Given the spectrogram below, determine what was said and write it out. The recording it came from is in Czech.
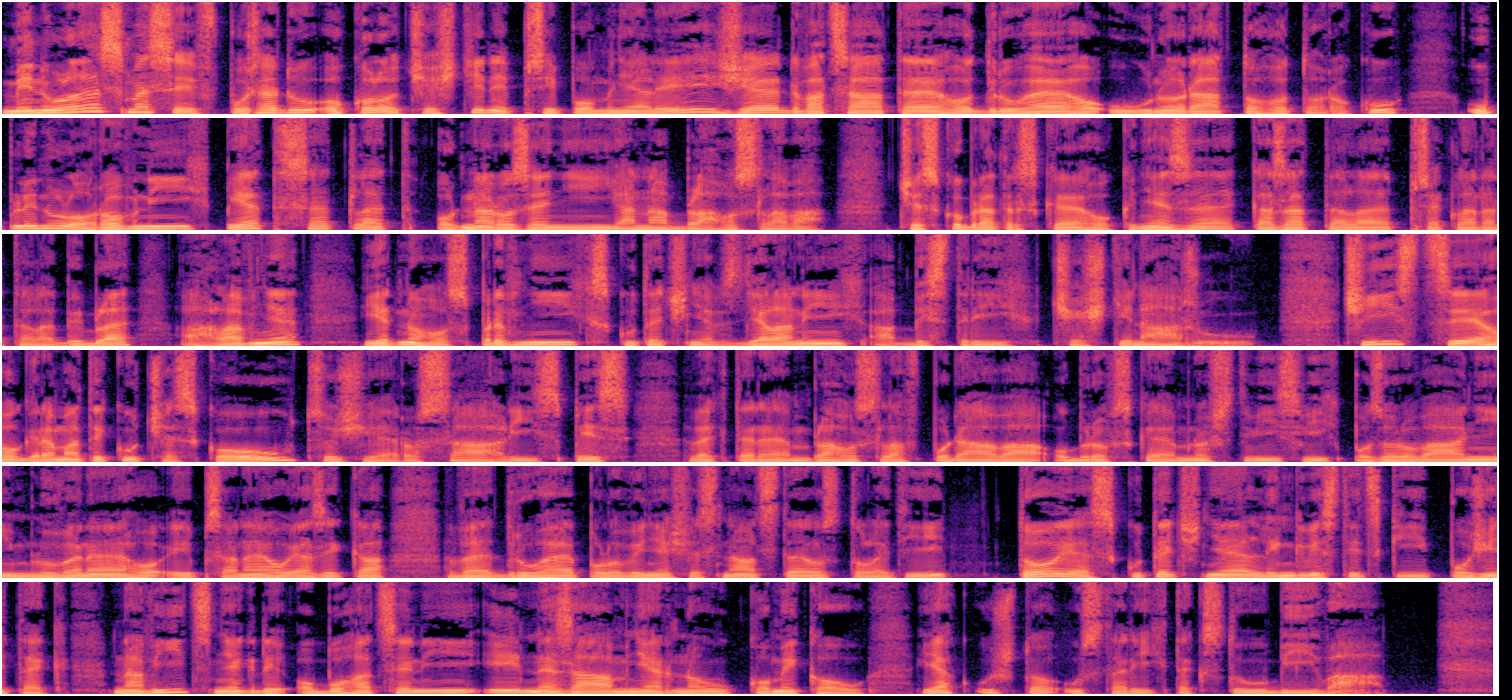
Minule jsme si v pořadu okolo češtiny připomněli, že 22. února tohoto roku uplynulo rovných 500 let od narození Jana Blahoslava, českobratrského kněze, kazatele, překladatele Bible a hlavně jednoho z prvních skutečně vzdělaných a bystrých češtinářů. Číst si jeho gramatiku českou, což je rozsáhlý spis, ve kterém Blahoslav podává obrovské množství svých pozorování mluveného i psaného jazyka ve druhé polovině 16. století, to je skutečně lingvistický požitek, navíc někdy obohacený i nezáměrnou komikou, jak už to u starých textů bývá.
